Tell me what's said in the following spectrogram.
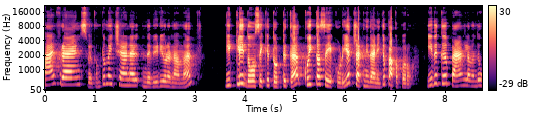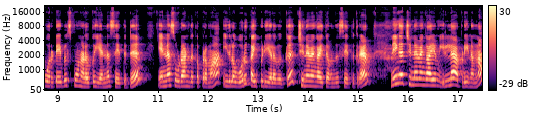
Hi friends welcome to my channel இந்த வீடியோவில் நாம் இட்லி தோசைக்கு தொட்டுக்க குயிக்காக செய்யக்கூடிய சட்னி தானிக்கு பார்க்க போகிறோம் இதுக்கு பேனில் வந்து ஒரு டேபிள் ஸ்பூன் அளவுக்கு எண்ணெய் சேர்த்துட்டு எண்ணெய் சூடானதுக்கப்புறமா இதில் ஒரு கைப்பிடி அளவுக்கு சின்ன வெங்காயத்தை வந்து சேர்த்துக்கிறேன். நீங்கள் சின்ன வெங்காயம் இல்லை அப்படின்னம்னா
